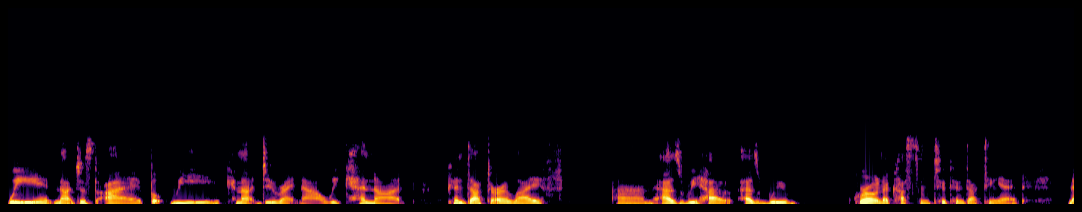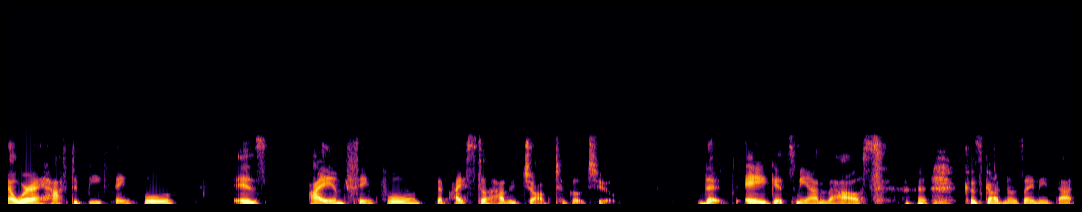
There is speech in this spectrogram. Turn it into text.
we, not just I, but we cannot do right now. We cannot conduct our life um, as we have, as we've grown accustomed to conducting it. Now, where I have to be thankful is I am thankful that I still have a job to go to. That A gets me out of the house because God knows I need that.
